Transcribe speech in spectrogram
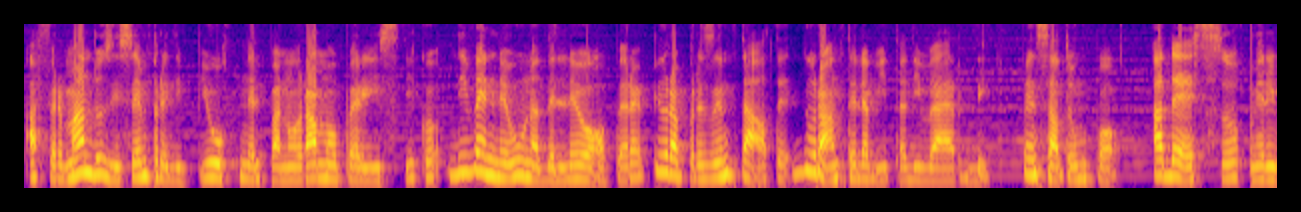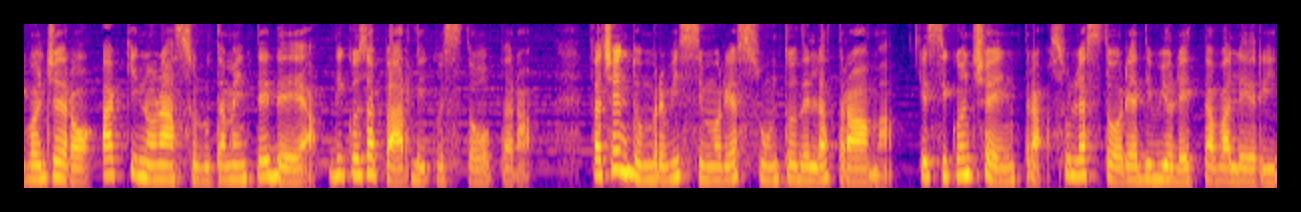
affermandosi sempre di più nel panorama operistico, divenne una delle opere più rappresentate durante la vita di Verdi. Pensate un po'. Adesso mi rivolgerò a chi non ha assolutamente idea di cosa parli quest'opera, facendo un brevissimo riassunto della trama, che si concentra sulla storia di Violetta Valéry,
